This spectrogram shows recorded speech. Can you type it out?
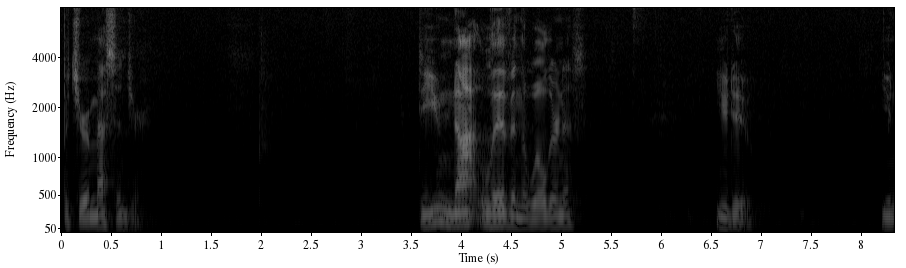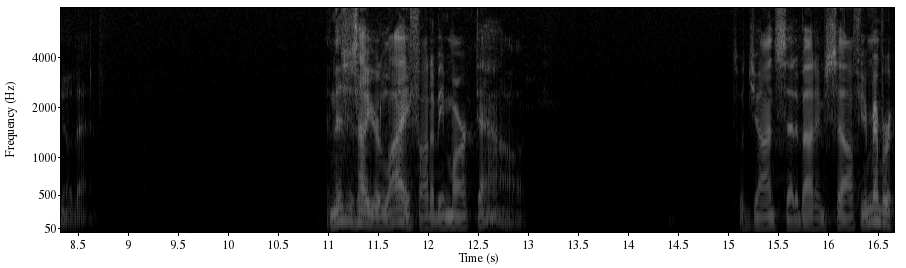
but you're a messenger. Do you not live in the wilderness? You do. You know that. And this is how your life ought to be marked out. That's what John said about himself. You remember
